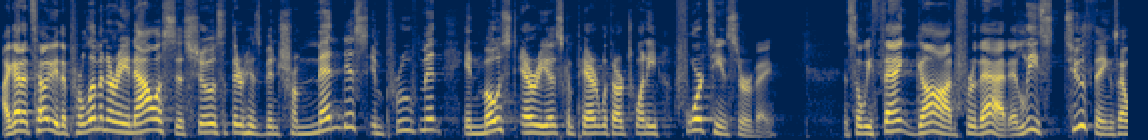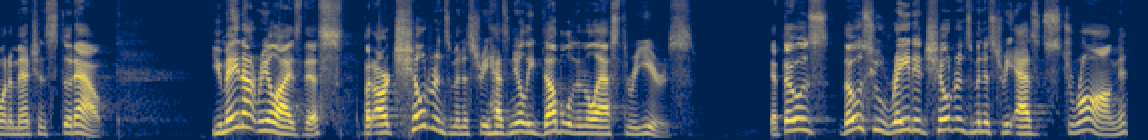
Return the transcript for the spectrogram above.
I got to tell you, the preliminary analysis shows that there has been tremendous improvement in most areas compared with our 2014 survey. And so we thank God for that. At least two things I want to mention stood out. You may not realize this, but our children's ministry has nearly doubled in the last three years. That those, those who rated children's ministry as strong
